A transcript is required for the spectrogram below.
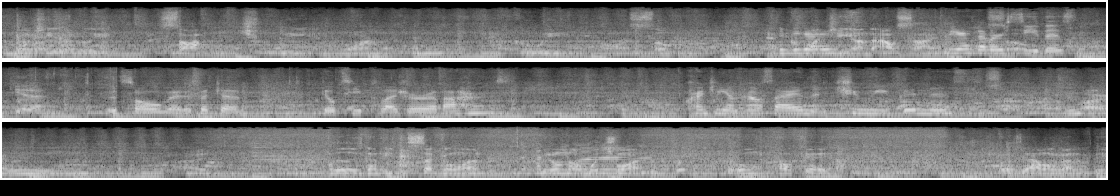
The mochi is really soft and chewy and warm. and gooey. Oh, it's so good. And If you guys- crunchy on the outside. If you guys ever So- see this, get it. It's so good. It's such a guilty pleasure of ours. Crunchy on the outside and then chewy goodness. Alright. Alright. Lily's gonna eat the second one. We don't know which one. Boom, okay. Where's that one gonna be?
